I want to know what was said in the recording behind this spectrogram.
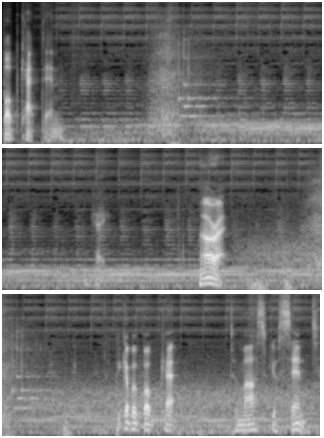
bobcat den. Alright. Pick up a bobcat to mask your scent.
